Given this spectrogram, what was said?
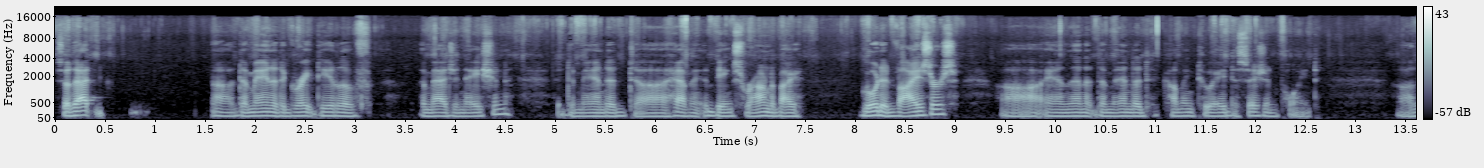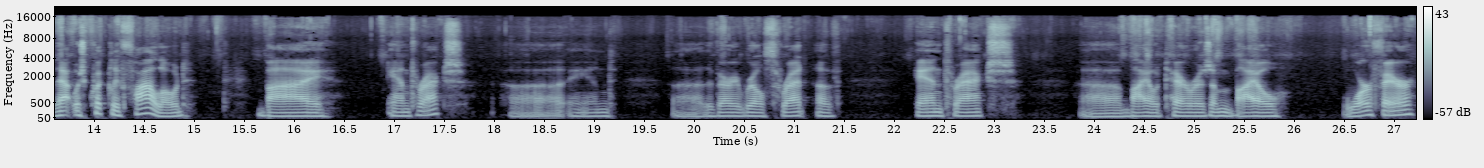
So that uh, demanded a great deal of imagination. It demanded uh, having being surrounded by good advisors, uh, and then it demanded coming to a decision point. Uh, that was quickly followed by anthrax uh, and uh, the very real threat of anthrax, uh, bioterrorism, bio warfare,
